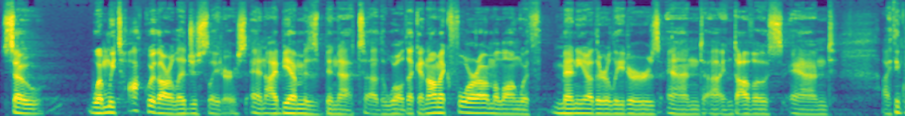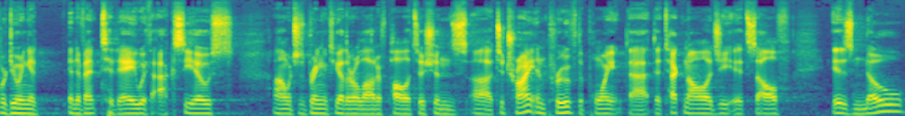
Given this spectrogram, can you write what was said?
So when we talk with our legislators, and IBM has been at uh, the World Economic Forum along with many other leaders and uh, in Davos, and I think we're doing a, an event today with Axios, uh, which is bringing together a lot of politicians uh, to try and prove the point that the technology itself is no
